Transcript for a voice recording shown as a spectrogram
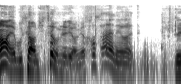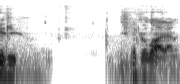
آه يا أبو سام إيش تسوي من اليوم يا خلص علينا يا ولد. دقيقه دقيقة. شكله ضاع العمل.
